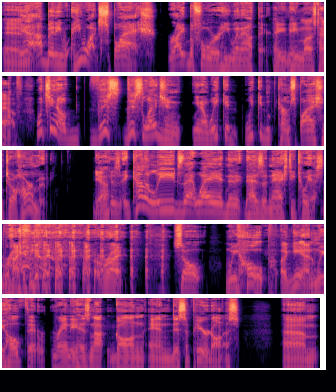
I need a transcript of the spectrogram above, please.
and yeah, I bet he he watched Splash right before he went out there. he he must have. Which you know this this legend, you know, we could we could turn Splash into a horror movie Yeah, because it kind of leads that way, and then it has a nasty twist. right, right. So we hope again. We hope that Randy has not gone and disappeared on us. Um,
